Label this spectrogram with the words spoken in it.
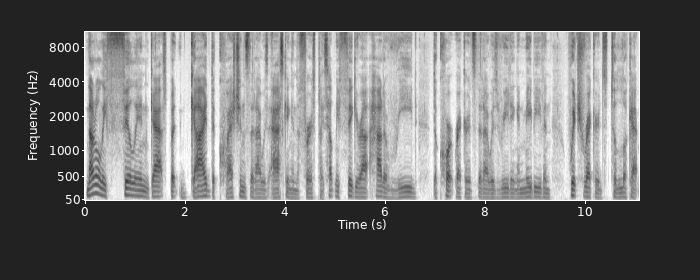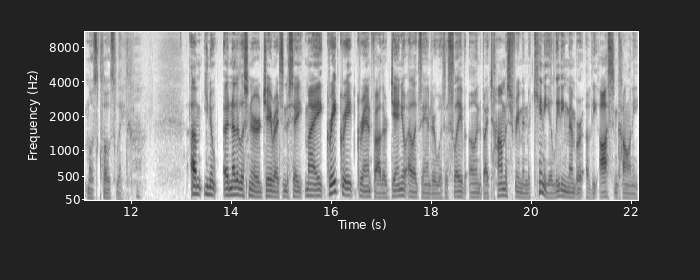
not only fill in gaps, but guide the questions that I was asking in the first place, help me figure out how to read the court records that I was reading and maybe even which records to look at most closely. Um, you know, another listener, Jay, writes in to say, My great great grandfather, Daniel Alexander, was a slave owned by Thomas Freeman McKinney, a leading member of the Austin colony.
